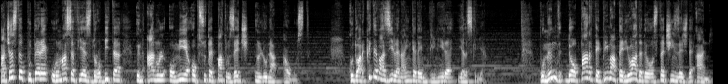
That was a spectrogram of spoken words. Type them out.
această putere urma să fie zdrobită în anul 1840, în luna august. Cu doar câteva zile înainte de împlinire, el scria. Punând deoparte prima perioadă de 150 de ani,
